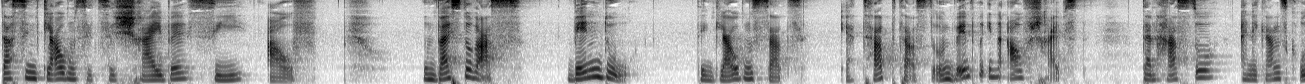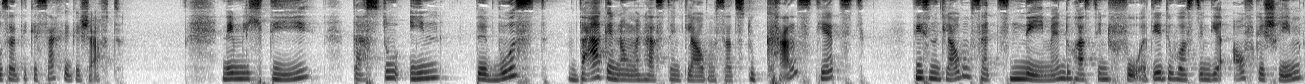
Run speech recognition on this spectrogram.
das sind Glaubenssätze, schreibe sie auf. Und weißt du was? Wenn du den Glaubenssatz ertappt hast und wenn du ihn aufschreibst, dann hast du eine ganz großartige Sache geschafft. Nämlich die, dass du ihn bewusst wahrgenommen hast, den Glaubenssatz. Du kannst jetzt diesen Glaubenssatz nehmen, du hast ihn vor dir, du hast ihn dir aufgeschrieben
